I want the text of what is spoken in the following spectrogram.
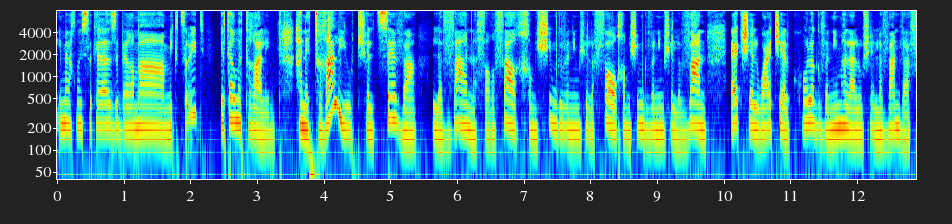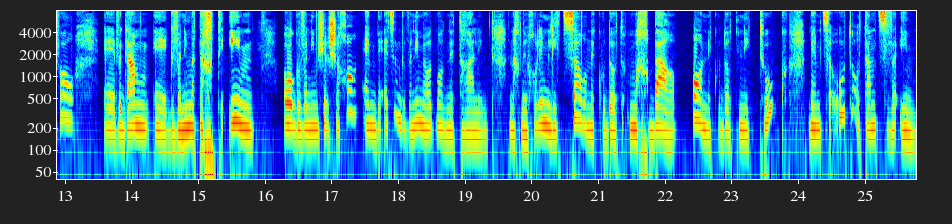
אם אנחנו נסתכל על זה ברמה מקצועית, יותר ניטרליים. הניטרליות של צבע לבן, עפרפר, 50 גוונים של אפור, 50 גוונים של לבן, eggshell, white shell, כל הגוונים הללו של לבן ואפור, וגם גוונים מתכתיים. או גוונים של שחור, הם בעצם גוונים מאוד מאוד ניטרליים. אנחנו יכולים ליצור נקודות מחבר או נקודות ניתוק באמצעות אותם צבעים,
